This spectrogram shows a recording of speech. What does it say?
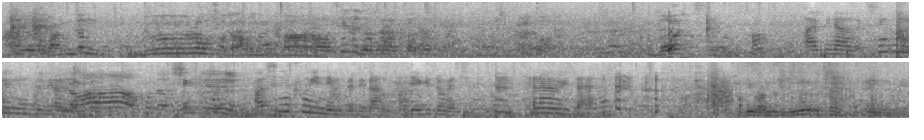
아 여기 완전 눌러서 나오는구나. 어, 치즈 녹으면 그런 소리야. 뭐 하셨어요? 어? 아 그냥 신쿵님들이랑 얘기 좀 신쿵이 아 신쿵이님들이랑 얘기 좀 했어 사랑합니다 밥이 완전 누른 것처럼 다 돼 있네.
